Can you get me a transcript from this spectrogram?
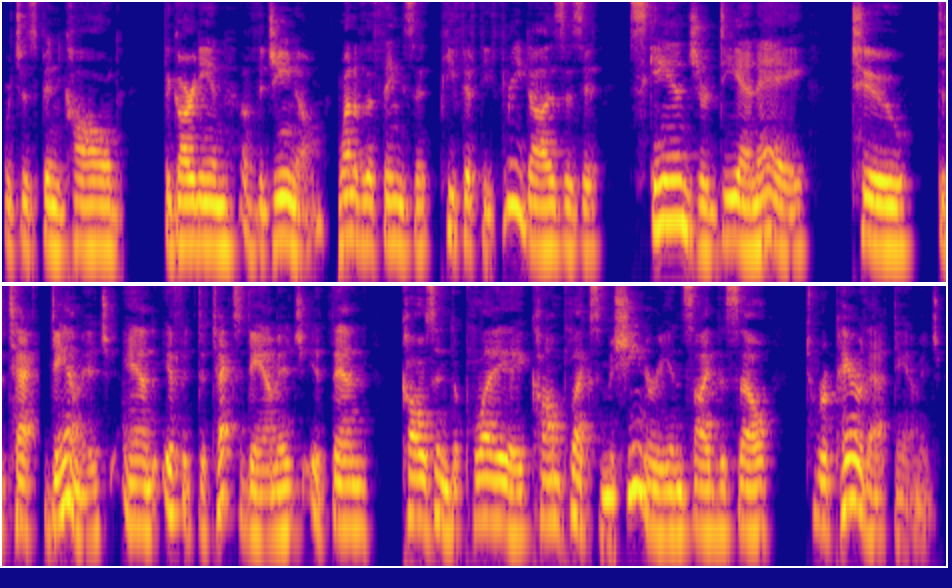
which has been called the guardian of the genome. One of the things that P53 does is it scans your DNA to detect damage. And if it detects damage, it then calls into play a complex machinery inside the cell to repair that damage.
